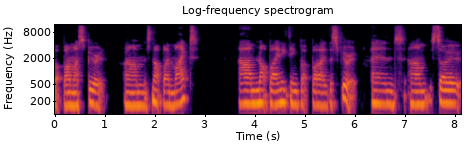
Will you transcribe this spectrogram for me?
but by my spirit. Um, it's not by might, um, not by anything, but by the spirit. And um, so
